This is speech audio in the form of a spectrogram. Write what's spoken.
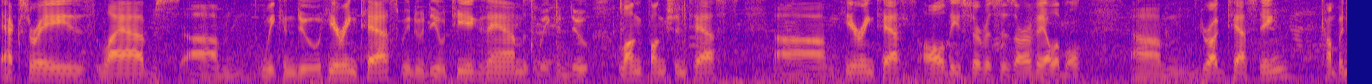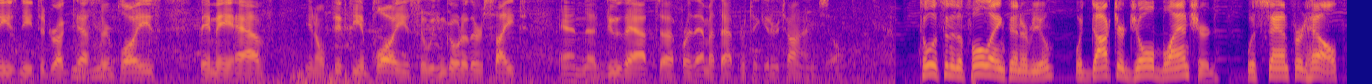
x-rays, labs. Um, we can do hearing tests. We can do DOT exams. We can do lung function tests, um, hearing tests. All these services are available. Um, drug testing. Companies need to drug test their employees. They may have, you know, 50 employees, so we can go to their site and uh, do that uh, for them at that particular time. So. To listen to the full length interview with Dr. Joel Blanchard with Sanford Health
